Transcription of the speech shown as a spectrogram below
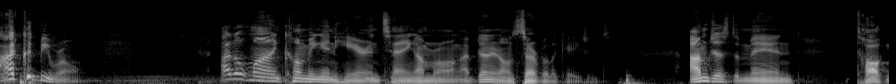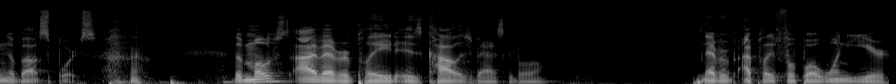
I could be wrong. I don't mind coming in here and saying I'm wrong. I've done it on several occasions. I'm just a man talking about sports. the most I've ever played is college basketball. Never. I played football one year,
